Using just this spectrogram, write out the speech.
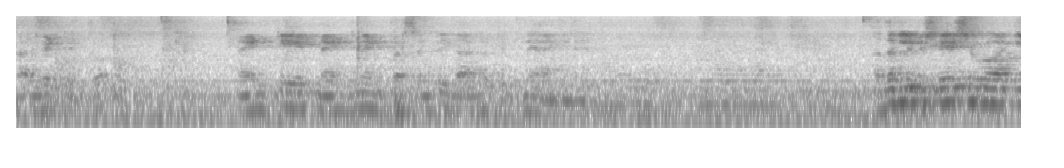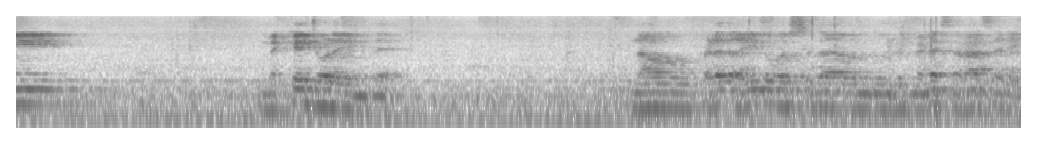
ಟಾರ್ಗೆಟ್ ಇತ್ತು. Ninety eight ninety nine percent ಈಗಾಗಲೇ ಬಿತ್ತನೆ ಆಗಿದೆ. ಅದರಲ್ಲಿ ವಿಶೇಷವಾಗಿ ಮೆಕ್ಕೆಜೋಳ ಏನಿದೆ ನಾವು ಕಳೆದ ಐದು ವರ್ಷದ ಒಂದು ಮೇಲೆ ಸರಾಸರಿ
